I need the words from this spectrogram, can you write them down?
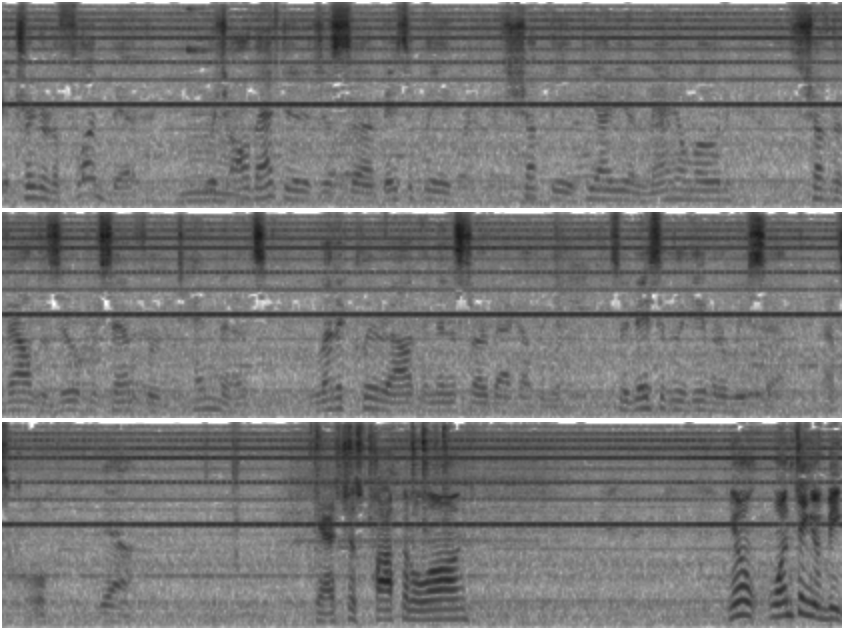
it triggered a flood bit. Which all that did is just uh, basically shut the PID in manual mode, shove the valve to zero percent for 10 minutes, let it clear out, and then it started back up again. So we basically gave it a reset. That's cool. Yeah. Yeah, it's just popping along. You know, one thing would be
